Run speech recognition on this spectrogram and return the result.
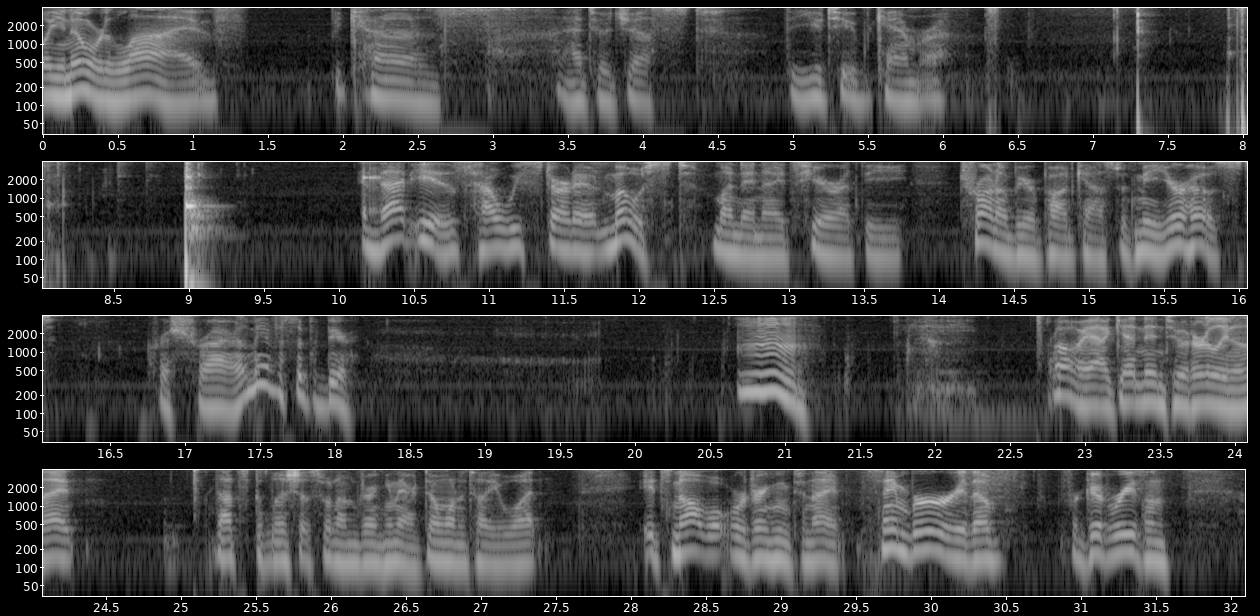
Well, you know we're live because I had to adjust the YouTube camera. And that is how we start out most Monday nights here at the Toronto Beer Podcast with me, your host, Chris Schreier. Let me have a sip of beer. Mmm. Oh, yeah, getting into it early tonight. That's delicious what I'm drinking there. Don't want to tell you what. It's not what we're drinking tonight. Same brewery, though, for good reason.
